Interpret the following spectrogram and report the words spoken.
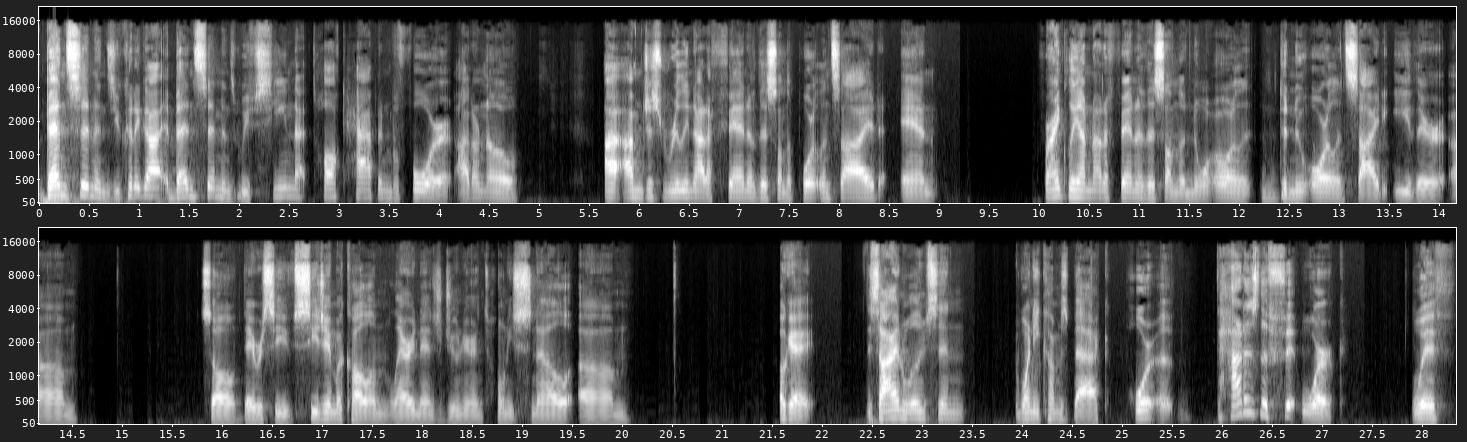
Ben Simmons. You could have got Ben Simmons. We've seen that talk happen before. I don't know. I, I'm just really not a fan of this on the Portland side, and frankly, I'm not a fan of this on the New Orleans the New Orleans side either. Um, so they received C.J. McCollum, Larry Nance Jr., and Tony Snell. Um, okay, Zion Williamson when he comes back. Poor, uh, how does the fit work with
